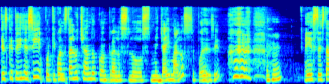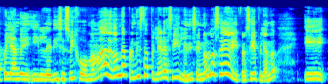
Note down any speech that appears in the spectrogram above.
que es que te dice sí, porque cuando está luchando contra los, los Meyai malos, se puede decir, este, está peleando y, le dice a su hijo, mamá, ¿de dónde aprendiste a pelear así? Y le dice, no lo sé, pero sigue peleando. Y,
